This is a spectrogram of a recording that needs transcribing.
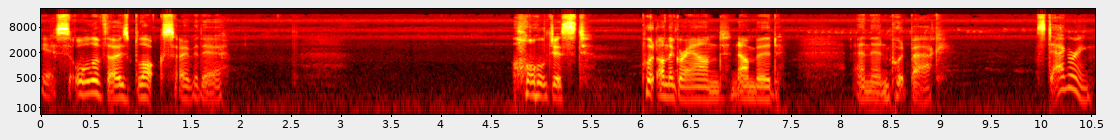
Yes, all of those blocks over there. All just put on the ground, numbered, and then put back. Staggering.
